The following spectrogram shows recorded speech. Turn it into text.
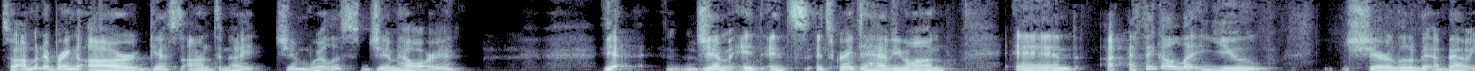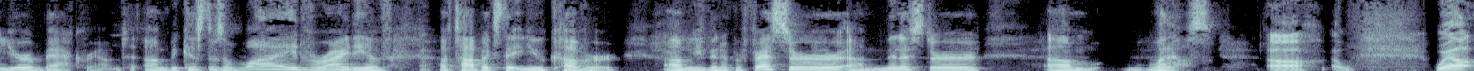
So I'm going to bring our guest on tonight, Jim Willis. Jim, how are you? Yeah, Jim, it, it's it's great to have you on, and I, I, think I'll let you share a little bit about your background um, because there's a wide variety of of topics that you cover. Um, you've been a professor, a minister. Um, what else? Oh, well,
